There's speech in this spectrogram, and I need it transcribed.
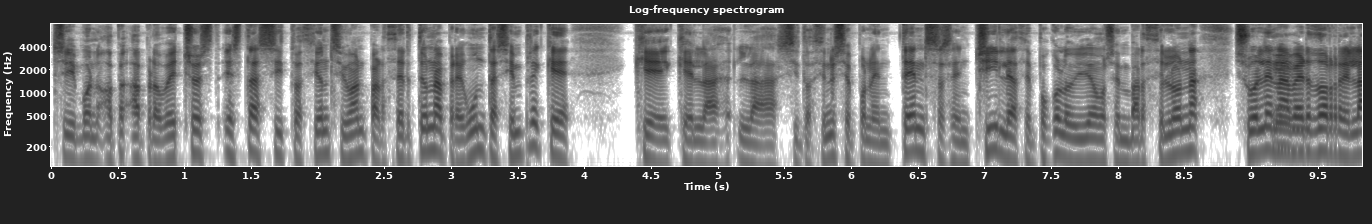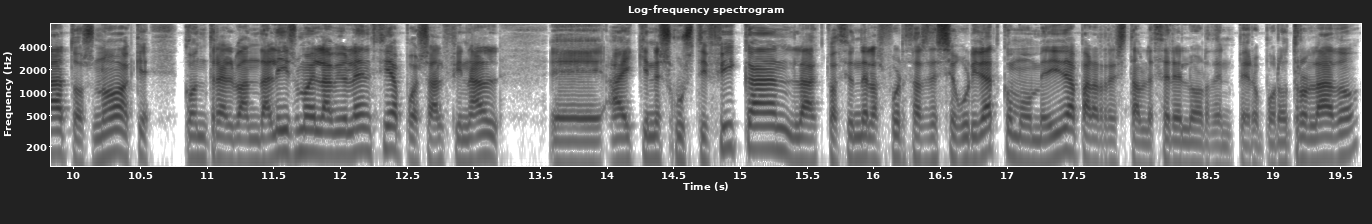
sí, bueno, aprovecho esta situación, Sivan, para hacerte una pregunta. Siempre que, que, las situaciones se ponen tensas en Chile, hace poco lo vivimos en Barcelona, suelen haber dos relatos, ¿no? Que contra el vandalismo y la violencia, pues al final eh, hay quienes justifican la actuación de las fuerzas de seguridad como medida para restablecer el orden, pero por otro lado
